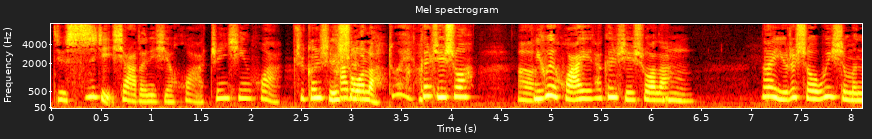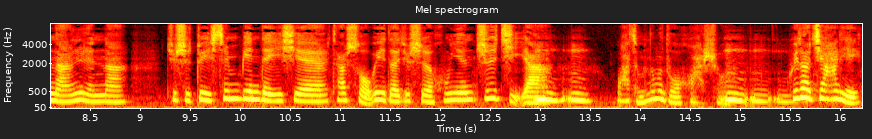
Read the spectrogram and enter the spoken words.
就私底下的那些话，真心话，去跟谁说了？对，跟谁说？嗯你会怀疑他跟谁说了？嗯那有的时候，为什么男人呢，就是对身边的一些他所谓的就是红颜知己呀、嗯嗯哇，怎么那么多话说？嗯嗯嗯，回到家里，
